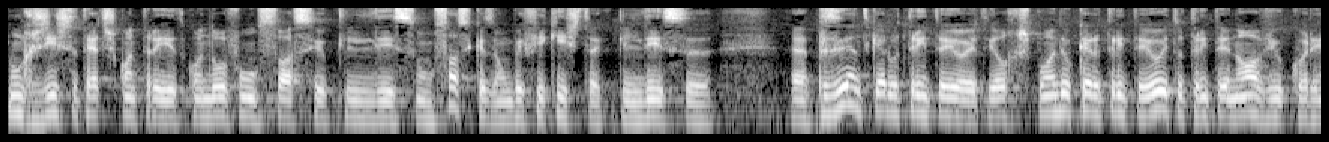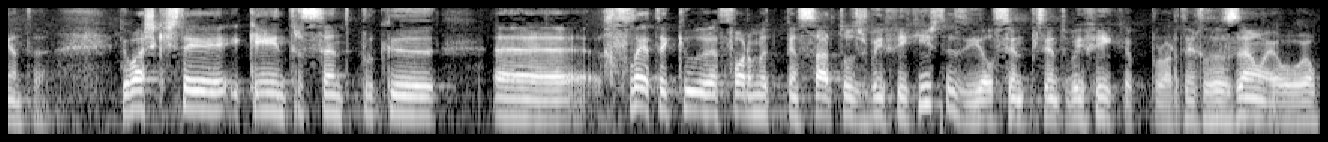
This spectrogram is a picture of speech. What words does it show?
num registro até descontraído, quando houve um sócio que lhe disse, um sócio, quer dizer, um benfiquista, que lhe disse uh, Presidente, quero o 38. Ele responde, eu quero o 38, o 39 e o 40. Eu acho que isto é, que é interessante porque Uh, reflete aquilo, a forma de pensar todos os benfiquistas, e ele, sendo presidente do Benfica, por ordem de razão, é o,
